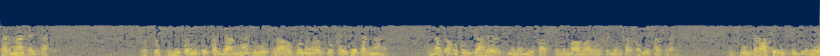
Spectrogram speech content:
کرنا کیسا ہے۔ اس کو صحیح طریقے پر جاننا ہے کہ وہ کیا حکم ہے، اس کو کیسے کرنا ہے۔ اللہ کا حکم کیا ہے؟ اس میں نبی پاک صلی اللہ علیہ وسلم کا طریقہ کیا ہے۔ اس میں ذرا سی مٹی جو ہے،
